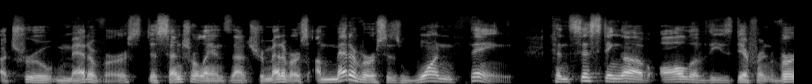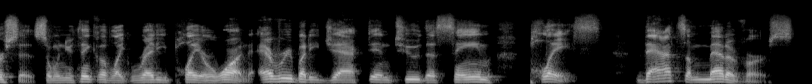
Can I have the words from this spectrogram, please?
a true metaverse. Decentraland's not a true metaverse. A metaverse is one thing consisting of all of these different verses. So when you think of like Ready Player One, everybody jacked into the same place. That's a metaverse,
